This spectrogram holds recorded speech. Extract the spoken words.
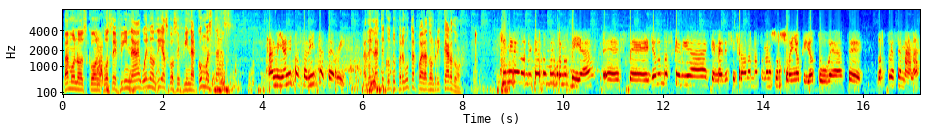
Vámonos con Josefina. Buenos días, Josefina. ¿Cómo estás? Al millón y pasadita, Terry. Adelante con tu pregunta para don Ricardo. Sí, mire, don Ricardo, muy buenos días. Este, yo nomás quería que me descifrara más o menos un sueño que yo tuve hace dos, tres semanas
